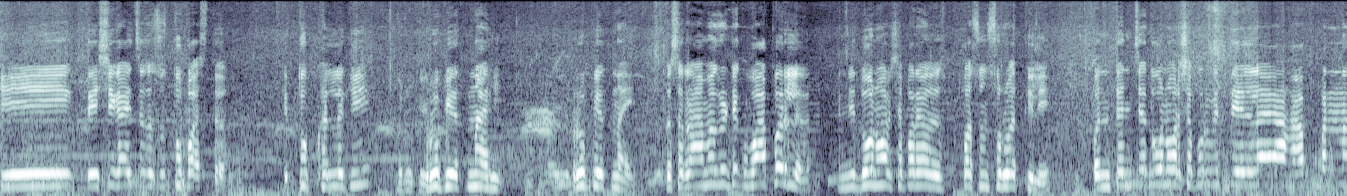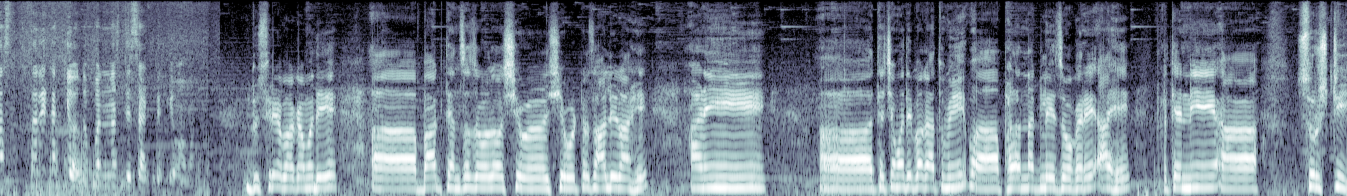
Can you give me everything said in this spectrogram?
की देशी गाईचं जसं तूप असतं ते तूप खाल्लं की रूप येत नाही रूप येत नाही. तसं राम ॲग्रोटेक वापरलं त्यांनी दोन वर्षापासून सुरुवात केली. पण त्यांच्या दोन वर्षापूर्वी तेल हा पन्नास तरी टक्के होता पन्नास ते साठ टक्के मामा. दुसऱ्या भागामध्ये बाग त्यांचा जवळजवळ शेव शेवटच आलेला आहे. आणि त्याच्यामध्ये बघा तुम्ही फळांना ग्लेज वगैरे आहे. तर त्यांनी सृष्टी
